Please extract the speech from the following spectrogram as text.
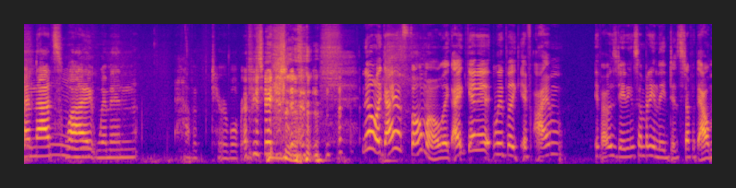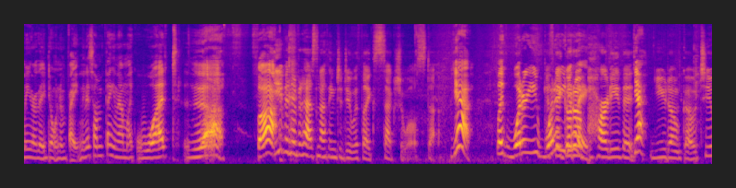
And that's why women have a terrible reputation. No, like I have FOMO. Like I get it with like if I'm if I was dating somebody and they did stuff without me or they don't invite me to something and I'm like, what the fuck? Even if it has nothing to do with like sexual stuff. yeah. Like what are you what if are you go doing? to a party that Yeah. you don't go to, Yeah.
